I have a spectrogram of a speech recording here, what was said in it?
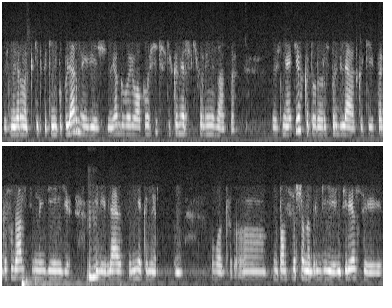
То есть, наверное, какие-то такие непопулярные вещи, но я говорю о классических коммерческих организациях. То есть не о тех, которые распределяют какие-то государственные деньги Мгм. или являются некоммерческими. Вот. э, Ну, там совершенно другие интересы. И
